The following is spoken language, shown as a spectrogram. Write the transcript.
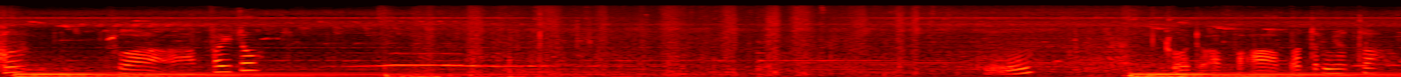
Hah? Suara apa itu? Hmm? Gak ada apa-apa ternyata.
